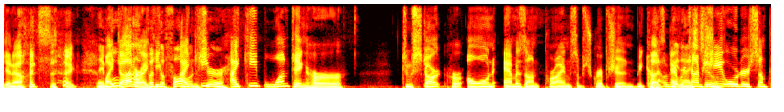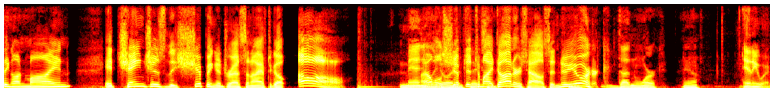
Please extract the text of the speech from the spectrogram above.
You know, it's like my daughter. out, I keep, phone, I keep, sure. I keep wanting her to start her own Amazon Prime subscription because be every nice, time too. she orders something on mine, it changes the shipping address, and I have to go. Oh, I almost shipped it to my daughter's house in New York. Doesn't work. Yeah. Anyway,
